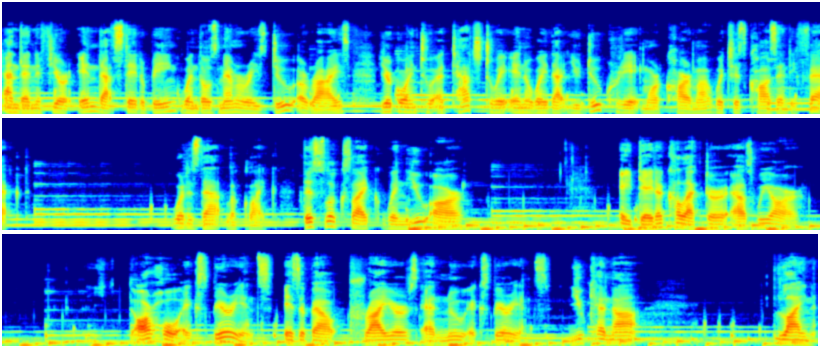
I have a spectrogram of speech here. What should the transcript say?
And then, if you're in that state of being, when those memories do arise, you're going to attach to it in a way that you do create more karma, which is cause and effect. What does that look like? This looks like when you are a data collector, as we are, our whole experience is about priors and new experience. You cannot line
